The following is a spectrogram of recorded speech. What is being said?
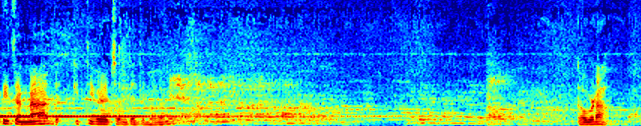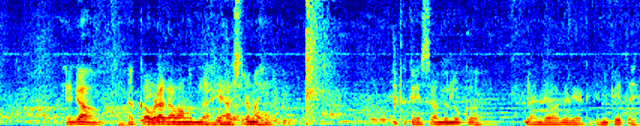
घंटीचा नाद किती वेळ चालते ते बघा. कवडा. हे गाव या कवडा गावामधला हे आश्रम आहे. इथं काही साधू लोक गांजा वगैरे या ठिकाणी पेत आहेत.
